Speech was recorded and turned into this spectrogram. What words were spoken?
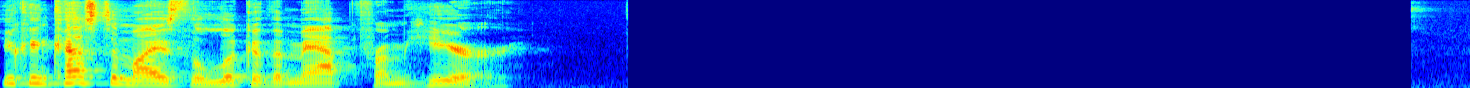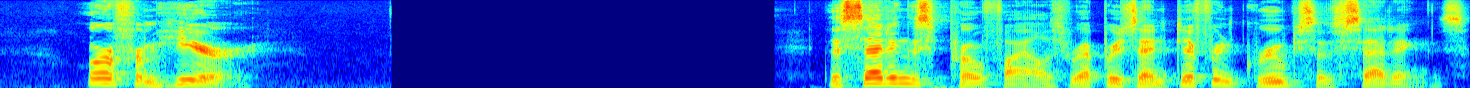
You can customize the look of the map from here. Or from here. The settings profiles represent different groups of settings.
